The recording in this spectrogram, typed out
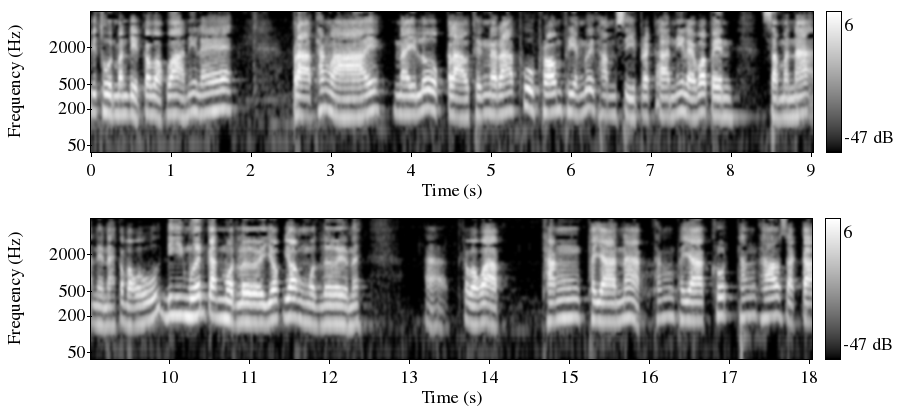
วิทูลบัณฑิตก็บอกว่านี่แหละปราดทั้งหลายในโลกกล่าวถึงนราผู้พร้อมเพียงด้วยธรรมสี่ประการนี้แหละว่าเป็นสมณะเนี่ยนะก็บอกว่าดีเหมือนกันหมดเลย ยกย่องหมดเลยนะอ่าก็บอกว่า ทั้งพญานาค ทั้งพญาครุฑทั้งเท้าสักกะ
